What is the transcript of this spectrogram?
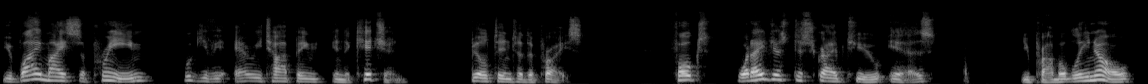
you buy my Supreme, we'll give you every topping in the kitchen built into the price. Folks, what I just described to you is, you probably know,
